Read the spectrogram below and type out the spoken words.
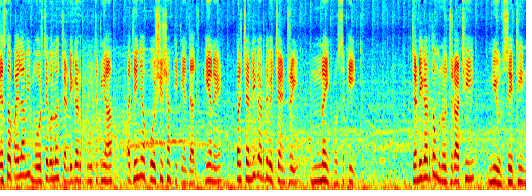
ਇਸ ਤੋਂ ਪਹਿਲਾਂ ਵੀ ਮੋਰਚੇ ਵੱਲੋਂ ਚੰਡੀਗੜ੍ਹ ਕੂਚ ਦੀਆਂ ਅਜਿਹੀਆਂ ਕੋਸ਼ਿਸ਼ਾਂ ਕੀਤੀਆਂ ਜਾ ਚੁੱਕੀਆਂ ਨੇ, ਪਰ ਚੰਡੀਗੜ੍ਹ ਦੇ ਵਿੱਚ ਐਂਟਰੀ ਨਹੀਂ ਹੋ ਸਕੀ। ਚੰਡੀਗੜ੍ਹ ਤੋਂ ਮਨੋਜ ਰਾਠੀ, ਨਿਊਜ਼ 18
